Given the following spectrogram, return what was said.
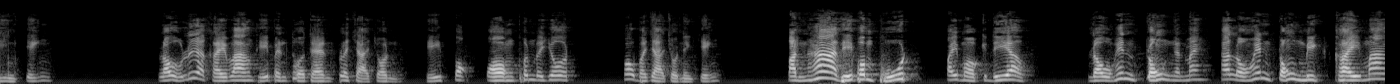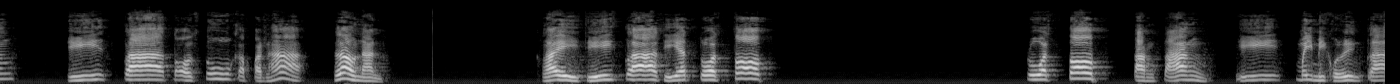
จริง ๆ เราเลือกใครบ้างที่เป็นตัวแทนประชาชนที่ปกป้องผลประโยชน์ของประชาชนจริง ๆ ปัญหาที่ผมพูดไปหมอกเดียว เราเห็นตรงกันไหม ถ้าเราเห็นตรงมีใครมั่งที่กล้าต่อสู้กับปัญหาเล่านั้น ใครที่กล้าที่จะตรวจสอบ ตรวจสอบต่างๆที่ไม่มีคนอื่นกล้า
